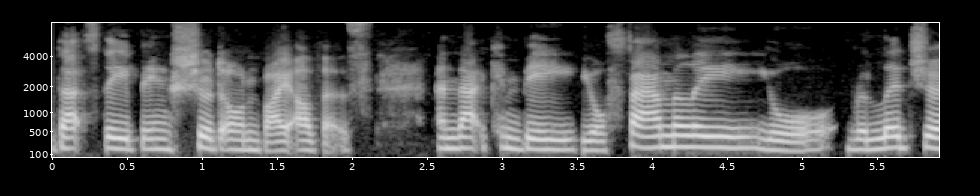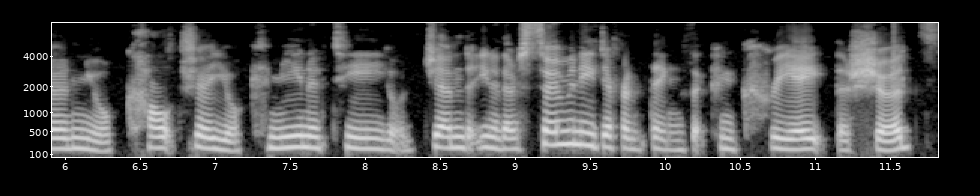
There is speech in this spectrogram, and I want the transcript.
that's the being should on by others. And that can be your family, your religion, your culture, your community, your gender. You know, there's so many different things that can create the shoulds.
